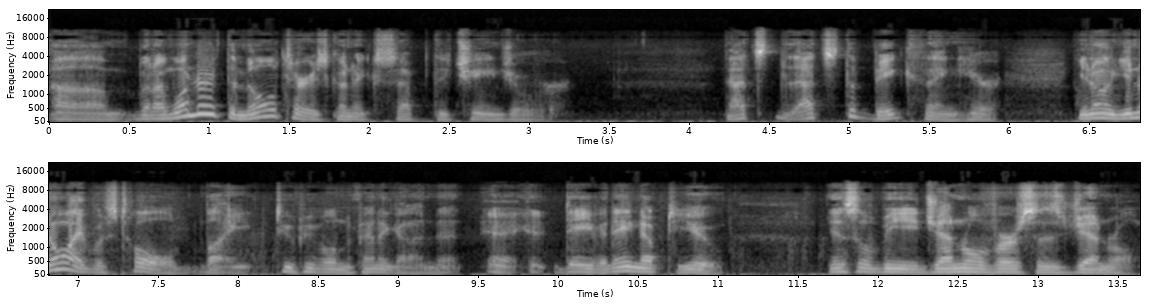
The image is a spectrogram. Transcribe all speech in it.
Um, but I wonder if the military is going to accept the changeover. That's that's the big thing here. You know, you know, I was told by two people in the Pentagon that uh, Dave, it ain't up to you. This will be general versus general,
